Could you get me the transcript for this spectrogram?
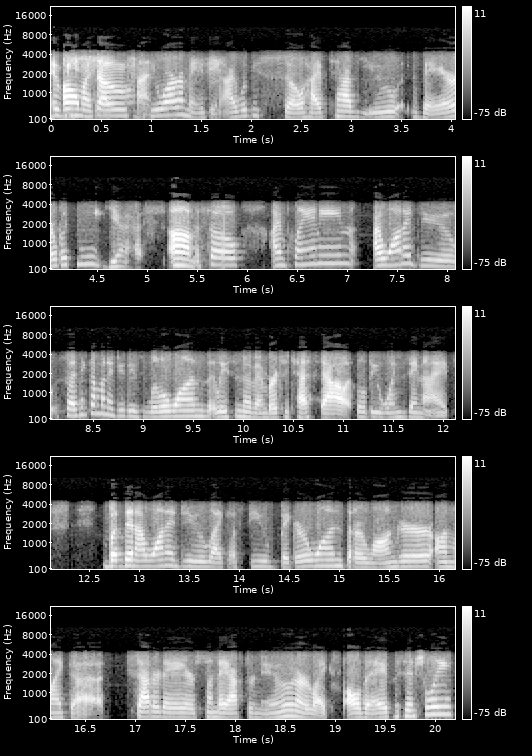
It would Oh be my so god, fun. you are amazing. I would be so hyped to have you there with me. Yes. Um. So I'm planning. I want to do. So I think I'm going to do these little ones at least in November to test out. They'll be Wednesday nights, but then I want to do like a few bigger ones that are longer on like a Saturday or Sunday afternoon or like all day potentially.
